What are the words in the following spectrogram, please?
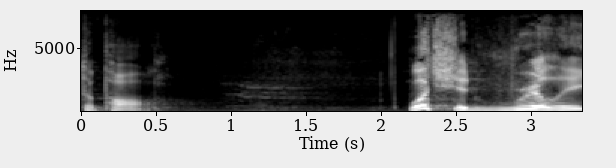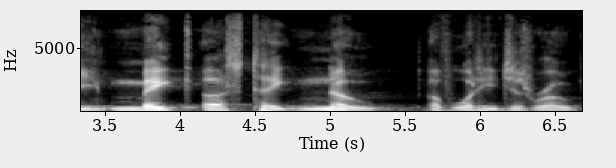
to Paul? What should really make us take note of what he just wrote?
